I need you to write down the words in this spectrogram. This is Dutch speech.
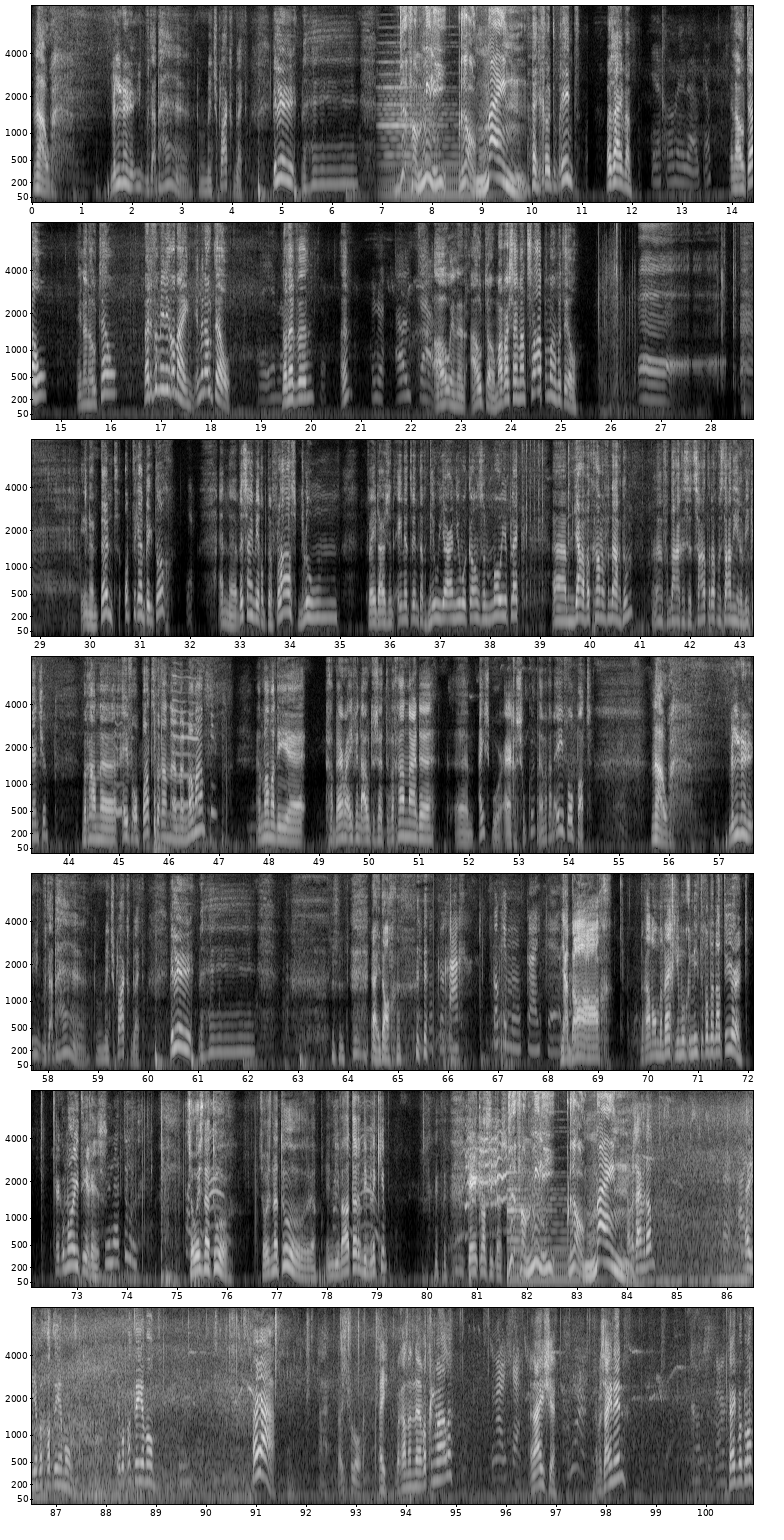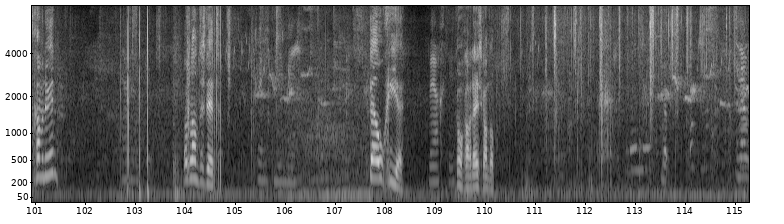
Nou, willen jullie... Ik heb een beetje spraakgeblek. Willen jullie... De familie Romein. Hey grote vriend, waar zijn we? Ja, gewoon in de auto. In een hotel? In een hotel? Bij de familie Romein, in een hotel. Nee, in een Dan hebben we een... Een? In een auto. Oh, in een auto. Maar waar zijn we aan het slapen momenteel? Eh, In een tent. Op de camping, toch? Ja. En eh, we zijn weer op de Vlaasbloem. 2021, nieuw jaar, nieuwe kansen, mooie plek. Ehm, ja, wat gaan we vandaag doen? Eh, vandaag is het zaterdag. We staan hier een weekendje. We gaan eh, even op pad. We gaan met mama. En mama die gaat Berber even in de auto zetten. We gaan naar de ehm, ijsboer ergens zoeken. En we gaan even op pad. Nou, willen jullie... Ik heb een beetje spraakgeblek. Willen jullie... Ja, dag. ik wil graag Pokémon kijken. Ja, dag. We gaan onderweg. Je moet genieten van de natuur. Kijk hoe mooi het hier is. Hier naartoe. Zo is natuur. Zo is natuur. In die water, die blikje. Ken je klassiekers? De familie Romein. Nou, waar zijn we dan? Hé, hey, je hebt een gat in je mond. Je hebt een gat in je mond. Oh ja. Ah, dat is verloren. Hé, hey, we gaan een... eh, wat gingen we halen? Een ijsje. Een ijsje. Ja. En we zijn in? Rotterdam. Kijk, welk land gaan we nu in? Welk land is dit? Ik weet het niet meer. België. België. Kom, gaan we deze kant op.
